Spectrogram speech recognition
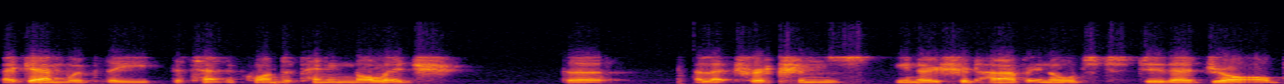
again, with the the technical underpinning knowledge that electricians, you know, should have in order to do their job.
